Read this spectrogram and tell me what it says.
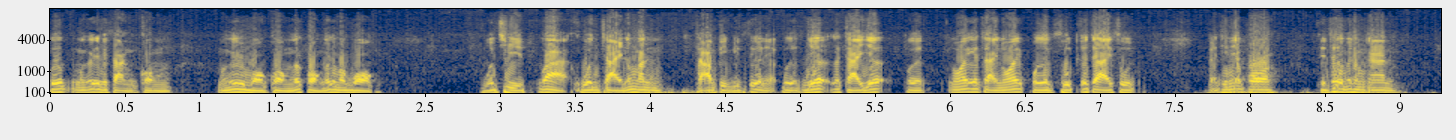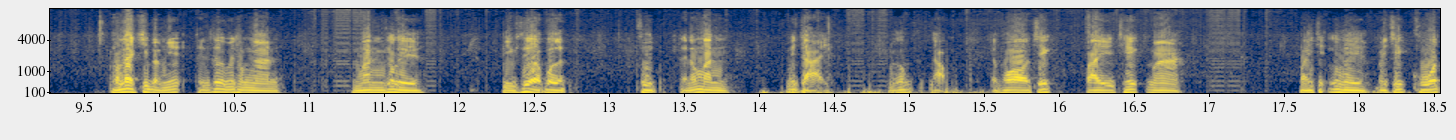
ปุ๊บมันก็จะไปสั่งกล่อง มันก็จะบอกกล่องแล้วกล่องก็จะมาบอกหัวฉีดว่าควรจ่ายน้ำมันตามปีกผีเสื้อเนี่ยเปิดเยอะก็จ่ายเยอะเปิดน้อยก็จ่ายน้อยเปิดสุดก็จ่ายสุด แต่ทีนี้พอเซนเซอร์ไม่ทำงานตอนแรกคิดแบบนี้เซนเซอร์ไม่ทำงาน มันก็เลยปีกเสื้อเปิดสุดแต่น้ำมันไม่จ่ายมันก็ดับแต่พอเช็ค ไปเช็คมา ไปเช็คเลยไปเช็คโค้ด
